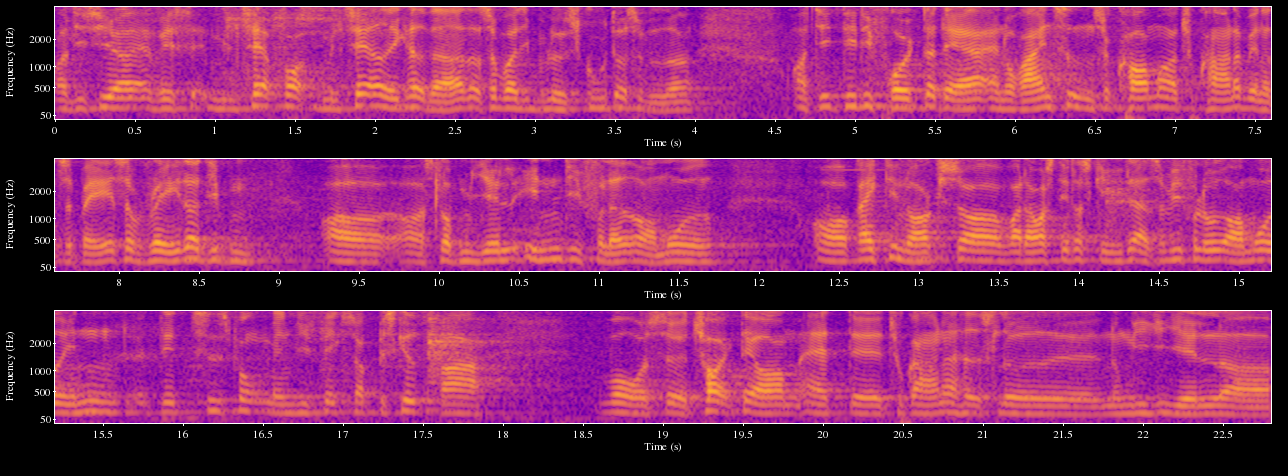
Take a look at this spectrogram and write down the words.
og de siger, at hvis militær, for, militæret ikke havde været der, så var de blevet skudt og så videre. Og det, det de frygter, det er, at når regntiden så kommer, og Tukana vender tilbage, så raider de dem og, og slå dem ihjel, inden de forlader området. Og rigtig nok, så var der også det, der skete. Altså, vi forlod området inden det tidspunkt, men vi fik så besked fra vores øh, tolk derom, at øh, Tugana havde slået øh, nogle ikke ihjel og,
